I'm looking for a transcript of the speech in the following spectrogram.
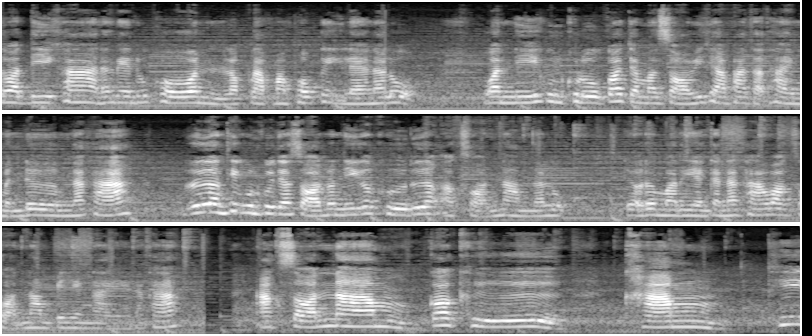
สวัสดีค่ะ นักเรียนทุกคนเรากลับมาพบกันอีกแล้วนะลูก วันนี้คุณครูก็จะมาสอนวิชาภาษาไทยเหมือนเดิมนะคะ เรื่องที่คุณครูจะสอนวันนี้ก็คือเรื่องอักษรนำนะลูกเดี๋ยวเรามาเรียนกันนะคะ ว่าอักษรนำเป็นยังไงนะคะ อักษรนำก็คือคำที่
